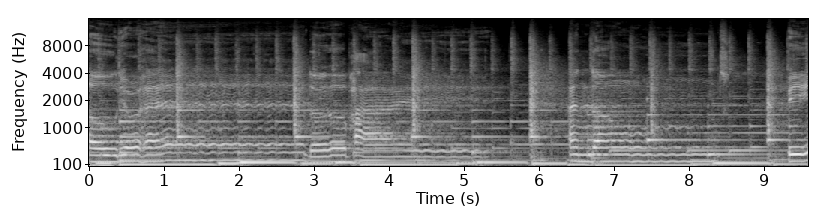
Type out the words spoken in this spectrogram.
Hold your head up high and don't be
